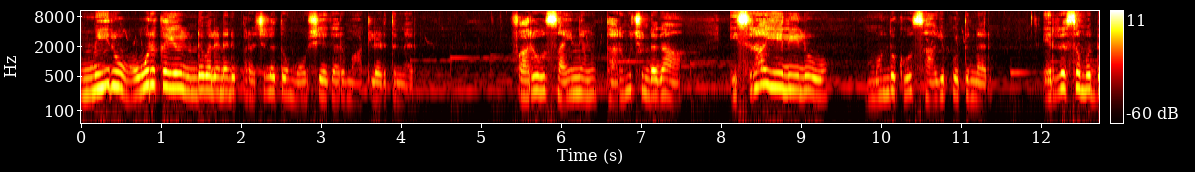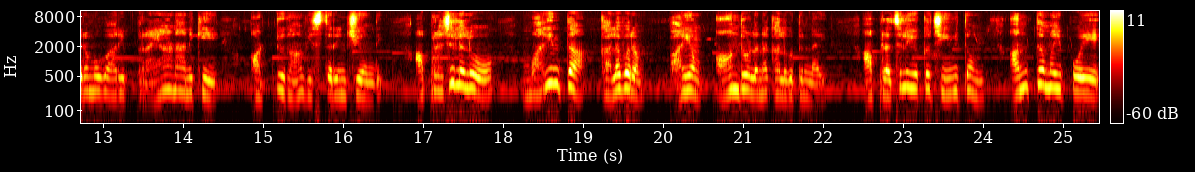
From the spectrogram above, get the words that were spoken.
మీరు ఊరకయ ఉండవలెనని ప్రజలతో మోషే గారు మాట్లాడుతున్నారు. ఫరో సైన్యం తరముచుండగా ఇస్రాయేలీలు ముందుకు సాగిపోతున్నారు. ఎర్ర సముద్రము వారి ప్రయాణానికి అడ్డుగా విస్తరించి ఉంది. ఆ ప్రజలలో మరింత కలవరం భయం ఆందోళన కలుగుతున్నాయి. ఆ ప్రజల యొక్క జీవితం అంతమైపోయే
